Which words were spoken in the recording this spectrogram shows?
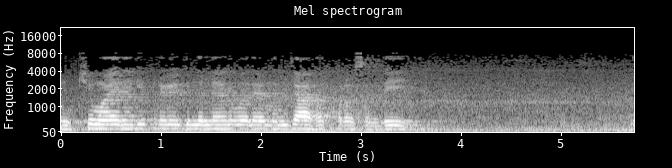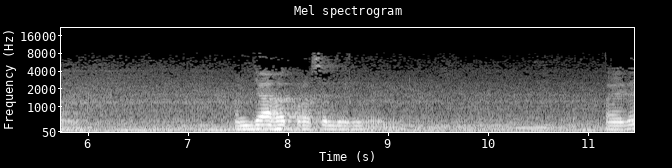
മുഖ്യമായ രീതിയിൽ പ്രയോഗിക്കുന്നില്ല? അതുപോലെ മഞ്ചാഹ ക്രോസന്തി മഞ്ചാഹ ക്രോസന്തി എന്ന് പറയുന്നത്. അതായത്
